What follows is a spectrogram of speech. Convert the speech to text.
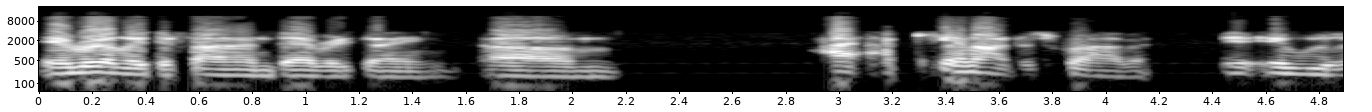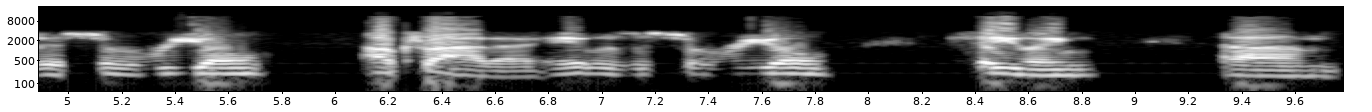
it really defined everything. Um, I, I cannot describe it. it. It was a surreal. I'll try though. It was a surreal feeling. Um,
